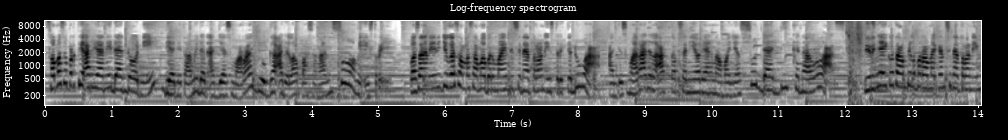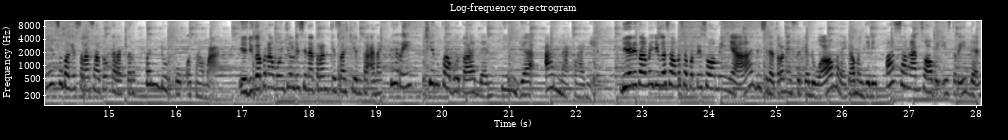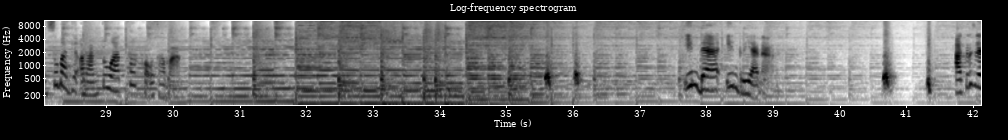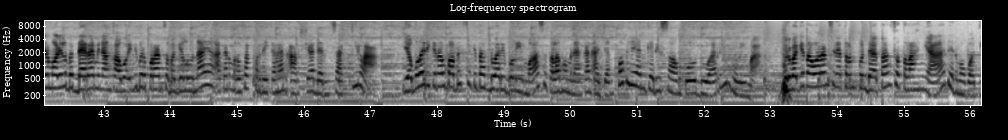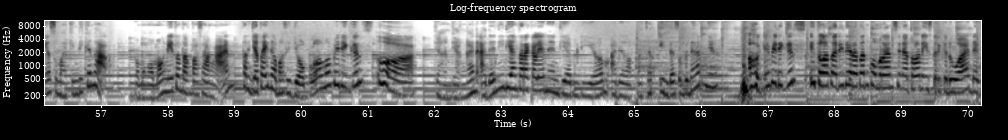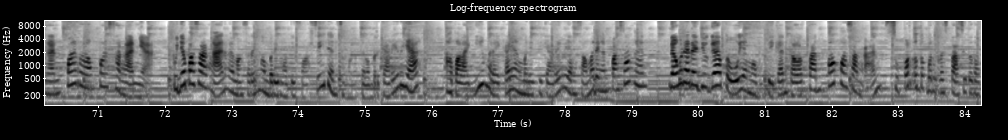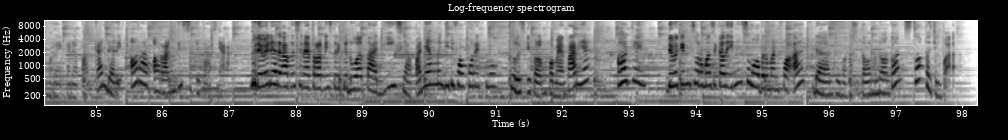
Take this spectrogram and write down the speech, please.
Sama seperti Aryani dan Doni, Diani Tami dan Anja Sumara juga adalah pasangan suami istri. Pasangan ini juga sama-sama bermain di sinetron istri kedua. Anja Sumara adalah aktor senior yang namanya sudah dikenal luas. Dirinya ikut tampil meramaikan sinetron ini sebagai salah satu karakter pendukung utama. Ia juga pernah muncul di sinetron kisah cinta anak tiri, cinta buta, dan hingga anak langit. Diani Tami juga sama seperti suaminya, di sinetron istri kedua mereka menjadi pasangan suami istri dan sebagai orang tua tokoh utama. Indah Indriana Aktris dan model berdarah Minangkabau ini berperan sebagai Luna yang akan merusak pernikahan Arsya dan Sakila yang mulai dikenal publik sekitar 2005 setelah memenangkan ajang pemilihan gadis sampul 2005. Berbagai tawaran sinetron pun datang setelahnya dan membuatnya semakin dikenal. Ngomong-ngomong nih tentang pasangan, ternyata Indah masih jomblo loh Girls. Wah, jangan-jangan ada nih di antara kalian yang diam-diam adalah pacar Indah sebenarnya. Oke Girls, itulah tadi deretan pemeran sinetron istri kedua dengan para pasangannya. Punya pasangan memang sering memberi motivasi dan semangat dalam berkarir ya apalagi mereka yang meniti karir yang sama dengan pasangan. Namun ada juga tuh yang membuktikan kalau tanpa pasangan, support untuk berprestasi tetap mereka dapatkan dari orang-orang di sekitarnya. BDW dari artis sinetron istri kedua tadi, siapa yang menjadi favoritmu? Tulis di kolom komentar ya. Oke, demikian informasi kali ini semoga bermanfaat dan terima kasih telah menonton. Sampai jumpa.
